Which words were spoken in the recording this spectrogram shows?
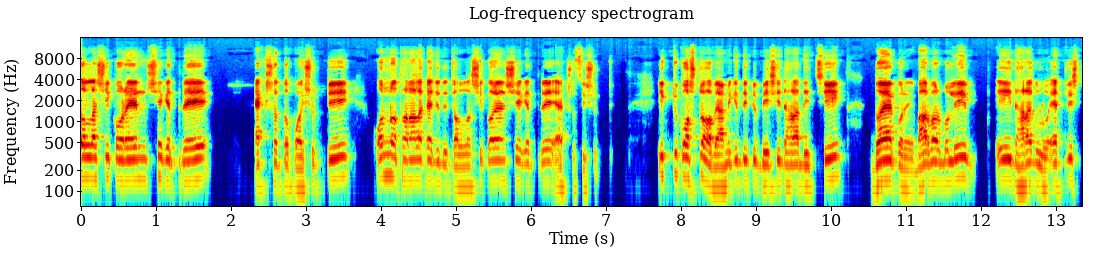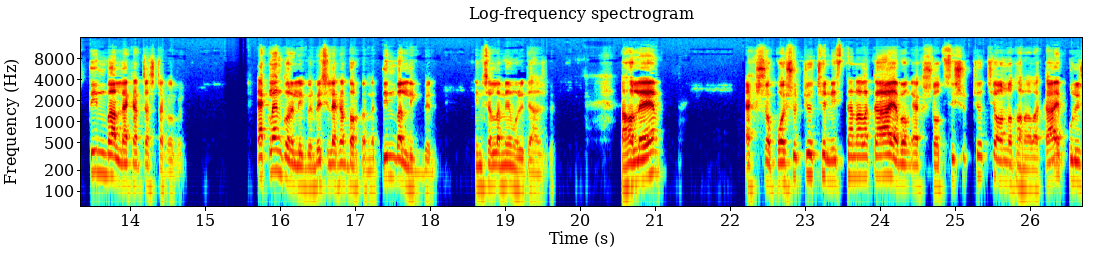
তল্লাশি করেন, সেক্ষেত্রে একশত পঁয়ষট্টি, অন্য থানা এলাকায় যদি তল্লাশি করেন, সেক্ষেত্রে একশো ছেষট্টি। একটু কষ্ট হবে, আমি কিন্তু একটু বেশি ধারা দিচ্ছি। দয়া করে বারবার বলি, এই ধারাগুলো অ্যাটলিস্ট তিনবার লেখার চেষ্টা করবেন। এক লাইন করে লিখবেন, বেশি লেখার দরকার নেই, তিনবার লিখবেন। ইনশাল্লাহ মেমোরিতে আসবে। তাহলে একশো পঁয়ষট্টি হচ্ছে নিজ থানা এলাকায় এবং একশো ছেষট্টি হচ্ছে অন্য থানা এলাকায় পুলিশ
